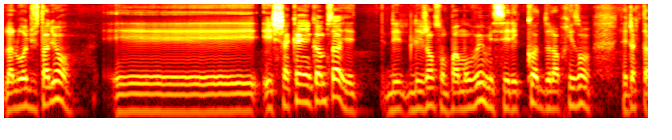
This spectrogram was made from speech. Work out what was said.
la loi du talion. Et, et chacun est comme ça. Les, les gens sont pas mauvais, mais c'est les codes de la prison. C'est-à-dire que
